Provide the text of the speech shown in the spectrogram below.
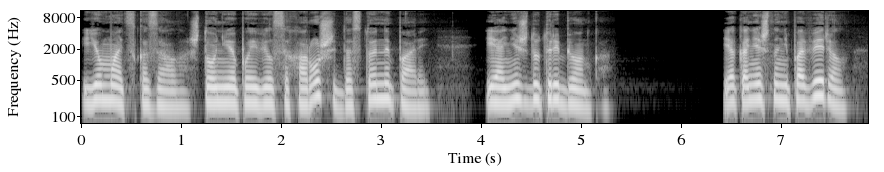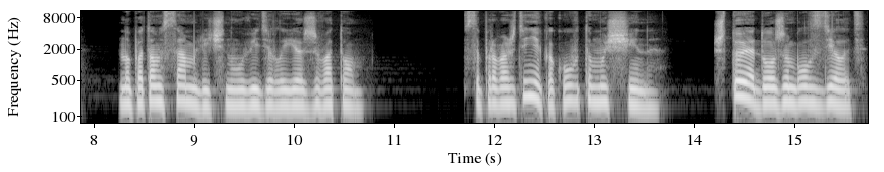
Ее мать сказала, что у нее появился хороший, достойный парень, и они ждут ребенка. Я, конечно, не поверил, но потом сам лично увидел ее с животом. В сопровождении какого-то мужчины. Что я должен был сделать?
